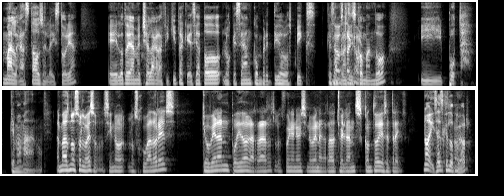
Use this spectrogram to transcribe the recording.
malgastados de la historia. Eh, El otro día me eché la grafiquita que decía todo lo que se han convertido los picks que San No, Francisco mandó. Y puta, qué mamada, ¿no? Además, no solo eso, sino los jugadores que hubieran podido agarrar los 49ers si no hubieran agarrado a Trey Lance con todo y ese trade. No, y ¿sabes qué es lo No. peor?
